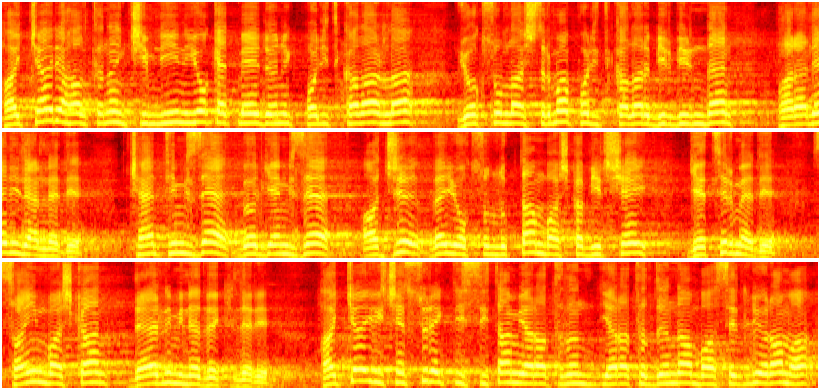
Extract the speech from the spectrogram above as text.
Hakkari halkının kimliğini yok etmeye dönük politikalarla yoksullaştırma politikaları birbirinden paralel ilerledi. Kentimize, bölgemize acı ve yoksulluktan başka bir şey getirmedi. Sayın Başkan, değerli milletvekilleri, Hakkari için sürekli istihdam yaratıldığından bahsediliyor ama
